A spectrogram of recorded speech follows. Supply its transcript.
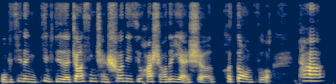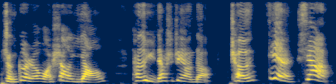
我不记得你记不记得张新成说那句话时候的眼神和动作，他整个人往上扬，他的语调是这样的：陈建夏，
